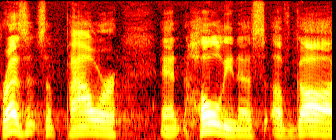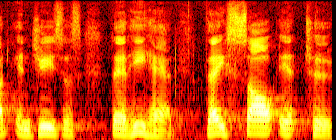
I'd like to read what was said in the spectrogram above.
presence of power and holiness of God in Jesus that he had. They saw it too.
